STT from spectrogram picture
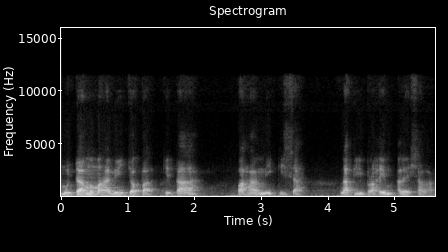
mudah memahami, coba kita pahami kisah Nabi Ibrahim alaihissalam.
